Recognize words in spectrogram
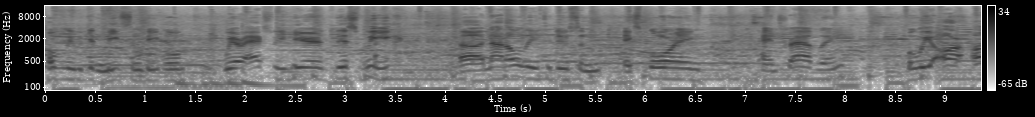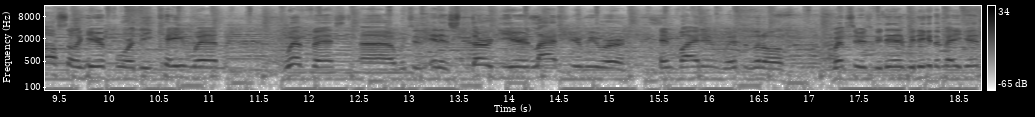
Hopefully we can meet some people. We are actually here this week, uh, not only to do some exploring and traveling, but we are also here for the K-Web Web Fest, uh, which is in its third year. Last year we were invited with a little web series we did. We didn't get to make it,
